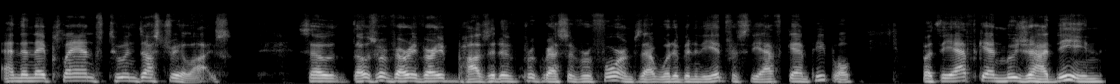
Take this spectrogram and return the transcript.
and then they planned to industrialize. So those were very, very positive, progressive reforms that would have been in the interest of the Afghan people. But the Afghan Mujahideen,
